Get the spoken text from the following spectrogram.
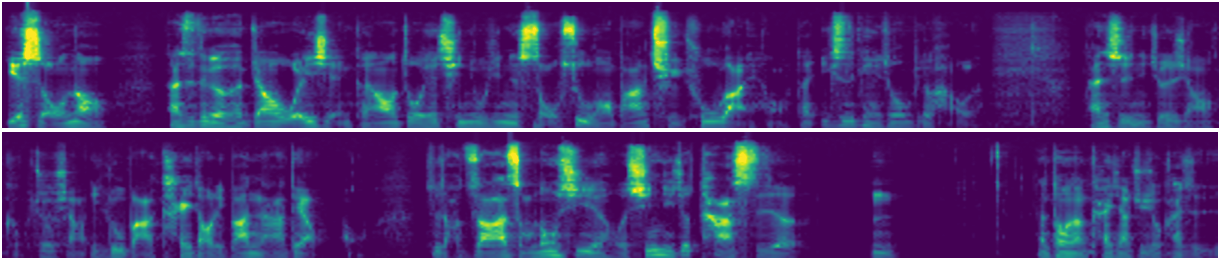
yes or no，但是这个很比较危险，可能要做一些侵入性的手术哦，把它取出来哦。但医师跟你说就好了，但是你就是想要，就想一路把它开到，你把它拿掉哦，至少知道它什么东西，我心里就踏实了。嗯，那通常开下去就开始。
